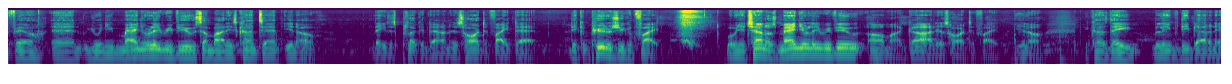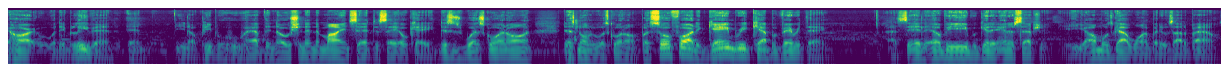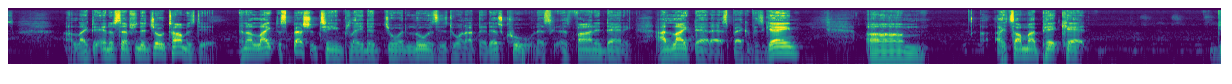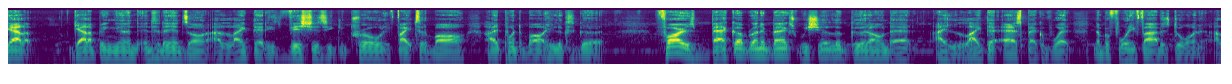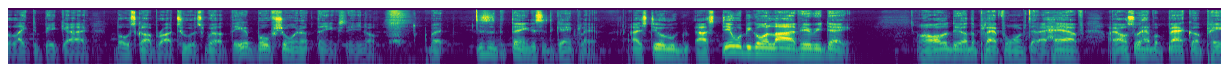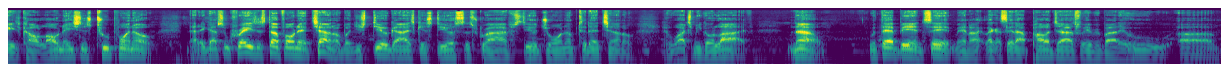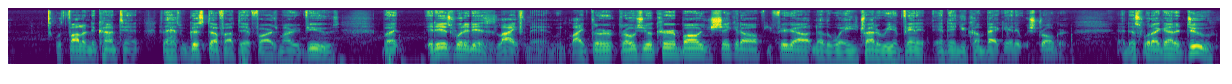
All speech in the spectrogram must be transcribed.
Phil, and when you manually review somebody's content, you know, they just pluck it down. It's hard to fight that. The computers you can fight. But when your channel is manually reviewed, oh my God, it's hard to fight, you know, because they believe deep down in their heart what they believe in. And, you know, people who have the notion and the mindset to say, okay, this is what's going on. That's normally what's going on. But so far, the game recap of everything. I said LVE would get an interception. He almost got one, but it was out of bounds. I like the interception that Joe Thomas did. And I like the special team play that Jourdan Lewis is doing out there. That's cool. That's, that's fine and dandy. I like that aspect of his game. Um, I saw my pet cat Gallup, galloping in, into the end zone. I like that. He's vicious. He control. He fights to the ball. He point the ball. He looks good. Far as backup running backs, we should look good on that. I like the aspect of what number 45 is doing. I like the big guy Bo Scarbrough to as well. They're both showing up things, you know. But this is the thing. This is the game plan. I still, I still will be going live every day on all of the other platforms that I have. I also have a backup page called Law Nations 2.0. Now they got some crazy stuff on that channel, but you still guys can still subscribe, still join up to that channel and watch me go live. Now, with that being said, man, I, like I said, I apologize for everybody who uh, was following the content. Cause I had some good stuff out there as far as my reviews, but it is what it is. It's life, man. When life th throws you a curveball, you shake it off, you figure out another way, you try to reinvent it, and then you come back at it with stronger. And that's what I got to do.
